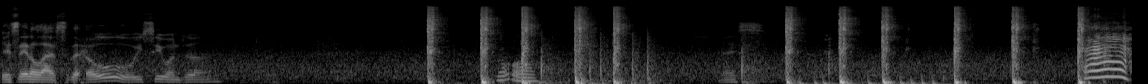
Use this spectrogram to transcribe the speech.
There's eight alive, so that. Oh, you see one, John. Uh oh. Nice. Ah!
